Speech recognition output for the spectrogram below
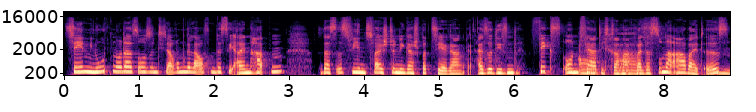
zehn Minuten oder so, sind die da rumgelaufen, bis sie einen hatten. Das ist wie ein zweistündiger Spaziergang. Also die sind fix und Oh, fertig danach, krass. weil das so eine Arbeit ist.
